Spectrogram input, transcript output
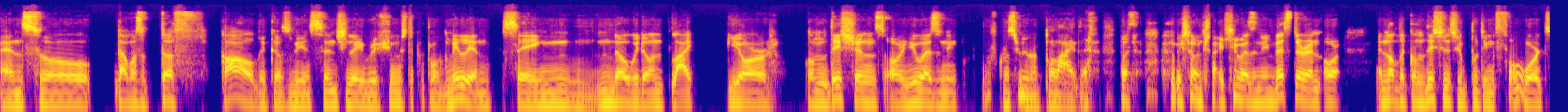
And so that was a tough call because we essentially refused a couple of million saying mm, no we don't like your conditions or you as an of course we were polite but we don't like you as an investor and or and not the conditions you're putting forward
